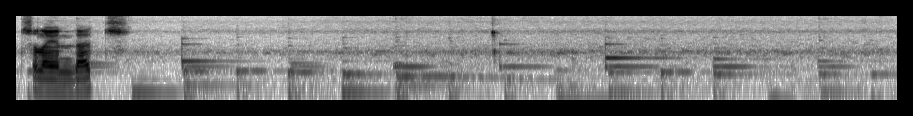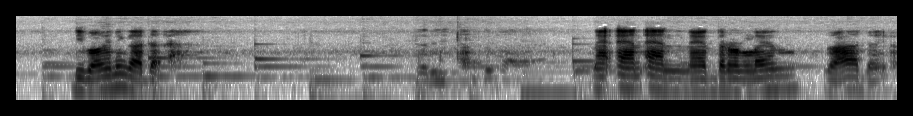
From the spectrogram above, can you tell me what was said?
selain Dutch di bawah ini nggak ada. Dari satu kan Ne N N Netherlands nggak ada ya?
